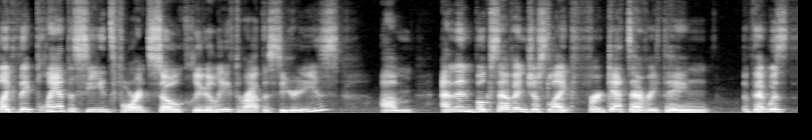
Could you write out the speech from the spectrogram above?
like they plant the seeds for it so clearly throughout the series. Um, and then book seven just like forgets everything that was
